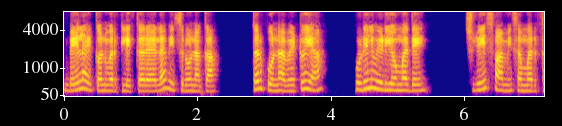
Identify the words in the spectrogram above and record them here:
बेल आयकॉनवर क्लिक करायला विसरू नका. तर पुन्हा भेटूया पुढील व्हिडिओमध्ये. श्री स्वामी समर्थ.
